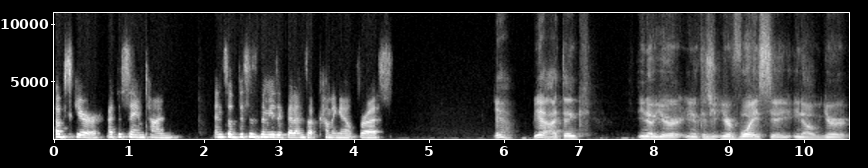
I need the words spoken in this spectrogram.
obscure at the same time. And so this is the music that ends up coming out for us. Yeah. Yeah. I think, you know, your, you know, cause your voice, you know, you're,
